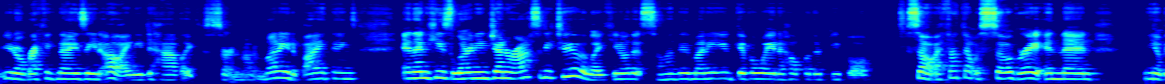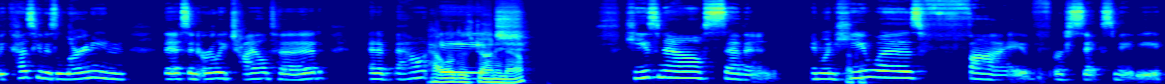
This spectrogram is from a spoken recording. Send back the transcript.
you know, recognizing, oh, I need to have like a certain amount of money to buy things. And then he's learning generosity too, like, you know, that some of the money you give away to help other people. So I thought that was so great. And then, you know, because he was learning this in early childhood at about how age, old is Johnny now? He's now seven. And when he okay. was five or six, maybe,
